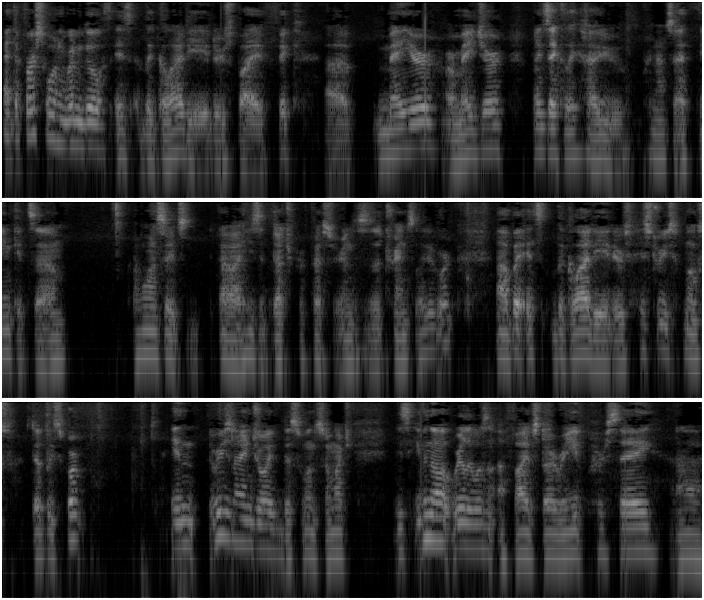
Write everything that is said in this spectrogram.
Right, the first one we're going to go with is The Gladiators by Fik uh, Mayer, or Major. Not exactly how you pronounce it. I think it's, um, I want to say it's, uh, he's a Dutch professor, and this is a translated work. Uh, but it's The Gladiators, History's Most Deadly Sport. And the reason I enjoyed this one so much is even though it really wasn't a five star read per se, uh,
